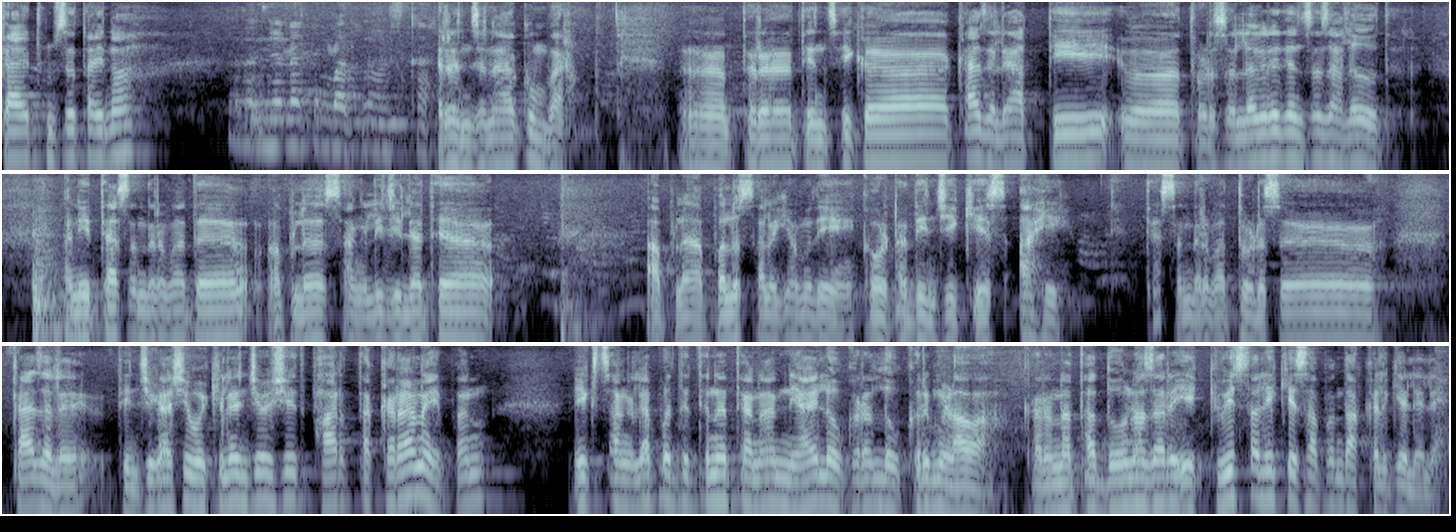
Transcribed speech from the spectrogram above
काय तुमचं ताई नाव? रंजना कुंभार नमस्कार. रंजना कुंभार. अं, तर त्यांचं एक अं, काय झालं आत्ती अं, थोडंसं लग्न त्यांचं झालं होतं. आणि त्या संदर्भात अं, आपलं सांगली जिल्ह्यात अं, आपला पलूस तालुक्यामध्ये कोर्टात त्यांची केस आहे. त्या संदर्भात थोडंसं काय झालं आहे त्यांची काय अशी वकिलांच्या विषयी फार तक्रार नाही पण एक चांगल्या पद्धतीनं त्यांना न्याय लवकरात लवकर मिळावा. कारण आता दोन हजार एकवीस साली केस आपण दाखल केलेला आहे.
